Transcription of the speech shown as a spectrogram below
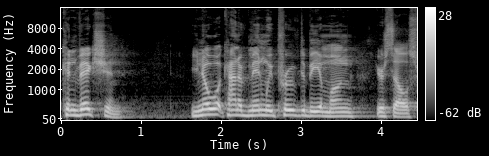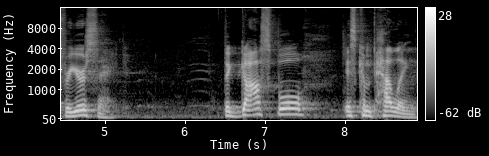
conviction. You know what kind of men we prove to be among yourselves for your sake. The gospel is compelling,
